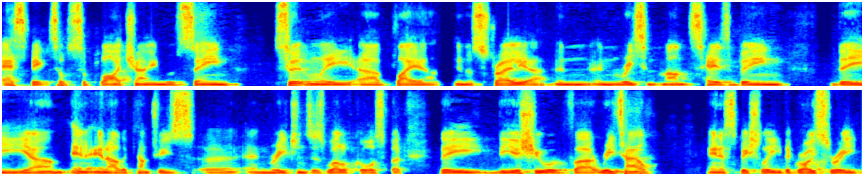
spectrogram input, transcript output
aspects of supply chain we've seen certainly uh, play out in Australia in, in recent months has been the um, and, other countries uh, and regions as well, of course, but the the issue of uh, retail and especially the grocery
